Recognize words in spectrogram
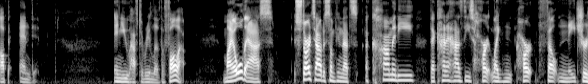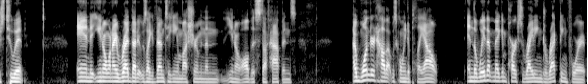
upend it and you have to relive the fallout. My old ass starts out as something that's a comedy that kind of has these heart like heartfelt natures to it. And you know, when I read that it was like them taking a mushroom and then, you know, all this stuff happens, I wondered how that was going to play out. And the way that Megan Park's writing, directing for it,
